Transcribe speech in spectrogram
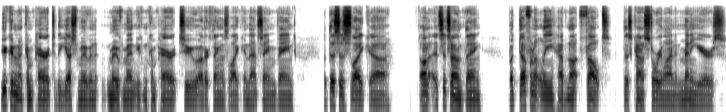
you can compare it to the Yes movement. Movement. You can compare it to other things like in that same vein, but this is like uh, on it's its own thing. But definitely have not felt this kind of storyline in many years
